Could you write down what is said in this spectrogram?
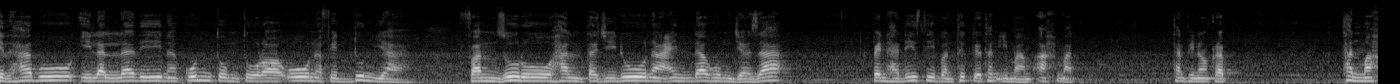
ิดฮะบูอิลัลลดีนกุนตุมตุรออูนฟิดดุนยาฟันซูรูฮันตจิดูนาอินดะฮุมเจซะเป็นฮะดีษที่บันทึกโดยท่านอิหม่ามอัลมัดท่านพี่น้องครับ ท่านมห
